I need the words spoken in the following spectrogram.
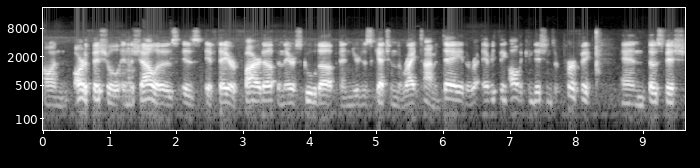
on artificial in the shallows is if they are fired up and they are schooled up and you're just catching the right time of day the everything all the conditions are perfect and those fish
